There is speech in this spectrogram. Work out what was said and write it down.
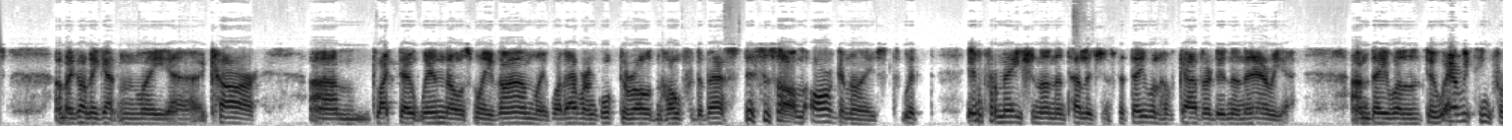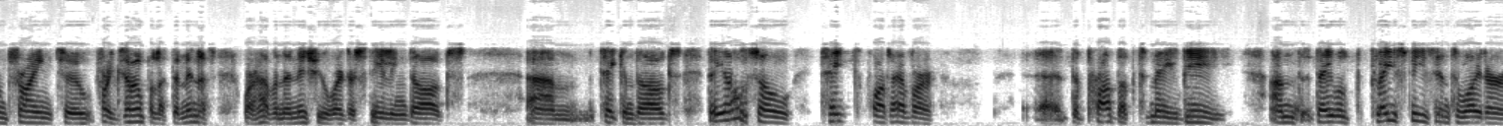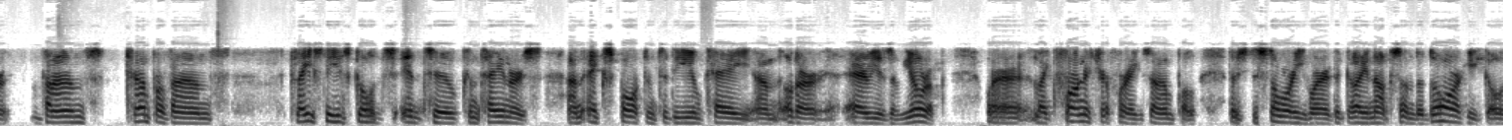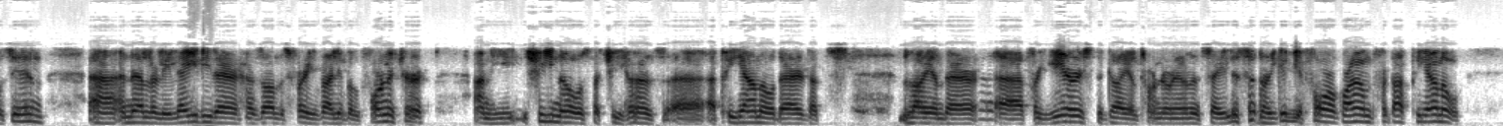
Am I going to get in my uh, car?" Um, blacked out windows, my van, my whatever, and go up the road and hope for the best. This is all organised with information and intelligence that they will have gathered in an area and they will do everything from trying to, for example, at the minute we're having an issue where they're stealing dogs, um, taking dogs. They also take whatever uh, the product may be, and they will place these into either vans, camper vans, place these goods into containers and export them to the UK and other areas of Europe where, like furniture, for example, there's the story where the guy knocks on the door, he goes in, uh, an elderly lady there has all this very valuable furniture, and he she knows that she has uh, a piano there that's lying there uh, for years. The guy will turn around and say, "Listen, I'll give you four grand for that piano.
